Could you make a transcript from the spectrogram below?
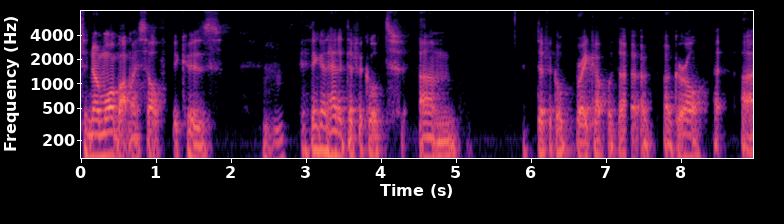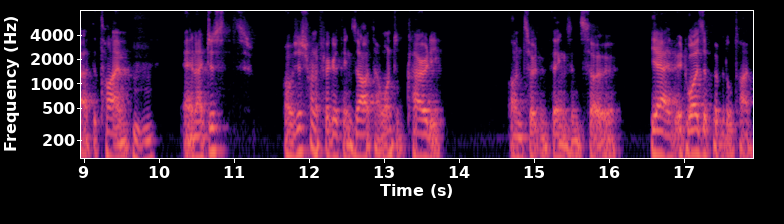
to know more about myself because mm-hmm. I think I'd had a difficult um, difficult breakup with a, a, a girl at, uh, at, the time, mm-hmm. and I just I was just trying to figure things out. I wanted clarity on certain things, and so yeah, it, was a pivotal time.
